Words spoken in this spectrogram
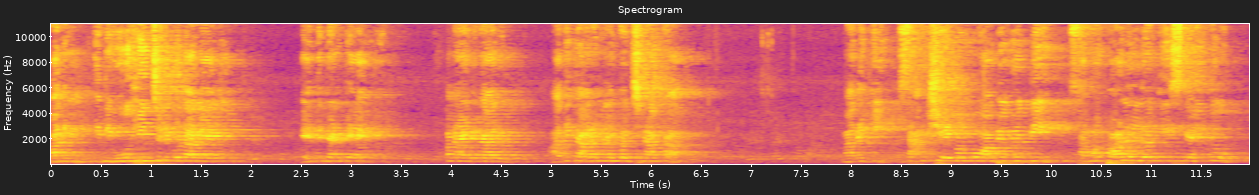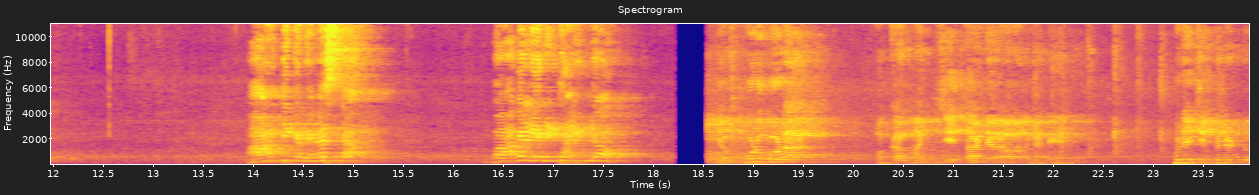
మనం ఇది ఊహించడం కూడా లేదు. ఎందుకంటే నాయుడు గారు అధికారంలోకి వచ్చినాక మనకి సంక్షేమము అభివృద్ధి సమపాళ్ళలో తీసుకెళ్తూ ఆర్థిక వ్యవస్థ బాగలేని టైంలో ఎప్పుడు కూడా ఒక మంచి థాటే రావాలి కానీ ఇప్పుడే చెప్పినట్టు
